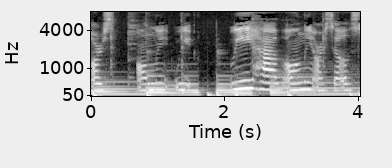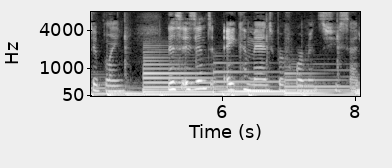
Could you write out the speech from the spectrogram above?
are only we we have only ourselves to blame. This isn't a command performance," she said.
